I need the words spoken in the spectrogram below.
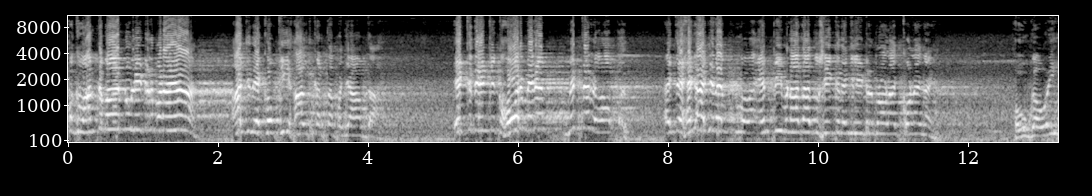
ਭਗਵੰਤ ਮਾਨ ਨੂੰ ਲੀਡਰ ਬਣਾਇਆ। ਅੱਜ ਦੇਖੋ ਕੀ ਹਾਲਤ ਕਰਤਾ ਪੰਜਾਬ ਦਾ। ਇੱਕ ਦਿਨ 'ਚ ਇੱਕ ਹੋਰ ਮੇਰੇ ਮਿੱਤਰ ਇੱਥੇ ਹੈਗਾ ਜਿਹੜਾ ਐਮਪੀ ਬਣਾਦਾ, ਤੁਸੀਂ ਇੱਕ ਦਿਨ 'ਚ ਲੀਡਰ ਬਣਾਉਣਾ, ਕੌਣ ਨਹੀਂ ਹੋਊਗਾ ਉਹੀ।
